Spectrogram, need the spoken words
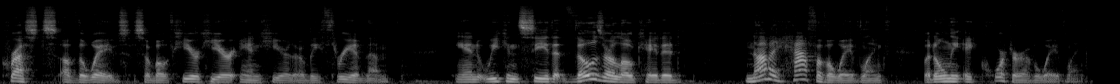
crests of the waves. So both here, here, and here. There will be three of them. And we can see that those are located not a half of a wavelength, but only a quarter of a wavelength.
